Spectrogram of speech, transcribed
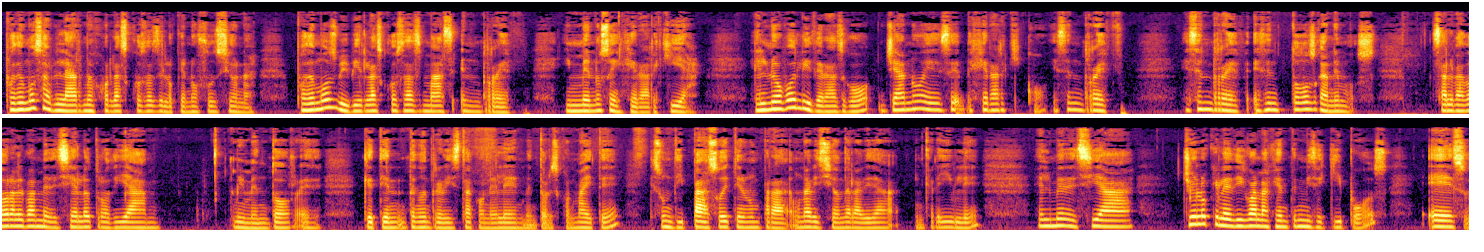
podemos hablar mejor las cosas de lo que no funciona, podemos vivir las cosas más en red y menos en jerarquía. El nuevo liderazgo ya no es jerárquico, es en red, es en red, es en todos ganemos. Salvador Alba me decía el otro día, mi mentor, eh, que tiene, tengo entrevista con él en Mentores con Maite, que es un tipazo y tiene un una visión de la vida increíble. Él me decía, yo lo que le digo a la gente en mis equipos es,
